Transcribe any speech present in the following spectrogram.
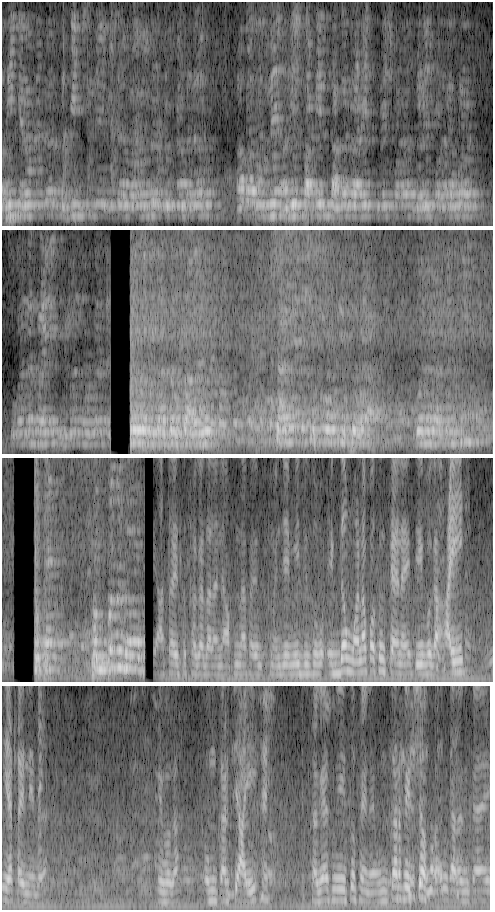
अभि केरवडेकर सचिन शिंदे विशाल वरवणकर कृष्णा कदम आबा भोजने अनिल पाटील सागर राणे सुरेश पारब गणेश पडगावकर सुगंध साईल हेमंत मोरकर विकास संस्था आयोजित शालेय शिष्यवृत्ती सोहळा दोन हजार पंचवीस. संपन्न झाला आता इथं सगळं झालं आणि आपण काय म्हणजे मी जिजो एकदम मनापासून फॅन आहे ती बघा आई या साईडने बघा हे बघा ओमकारची आई. सगळ्यात मी हिचं फॅन आहे ओमकारपेक्षा पण कारण काय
